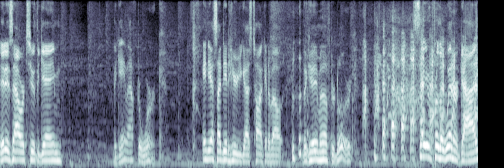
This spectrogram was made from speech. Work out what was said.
It is hour two of the game. The game after work. And yes, I did hear you guys talking about the game after dark. Save it for the winter, guy.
